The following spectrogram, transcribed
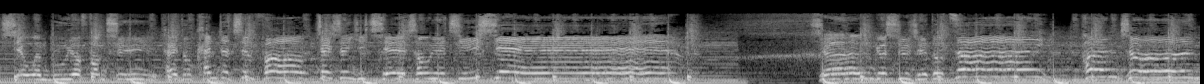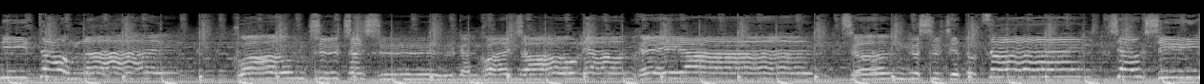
千万不要放弃，抬头看着前方，战胜一切，超越极限。整个世界都在盼着你到来，光之战士，赶快照亮黑暗。整个世界都在相信，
